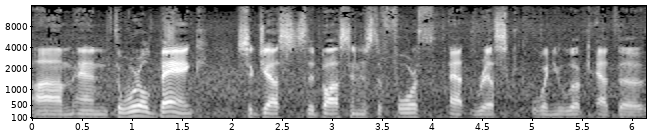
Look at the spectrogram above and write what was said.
Um, and the World Bank suggests that Boston is the fourth at risk when you look at the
